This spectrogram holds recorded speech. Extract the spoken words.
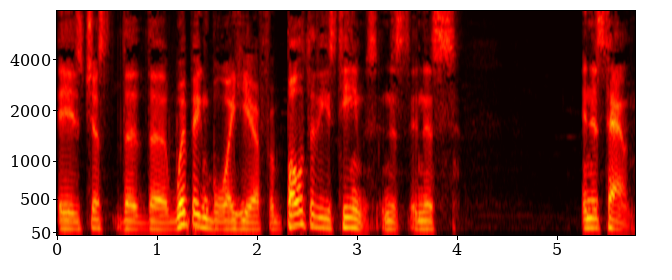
is just the the whipping boy here for both of these teams in this in this in this town.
